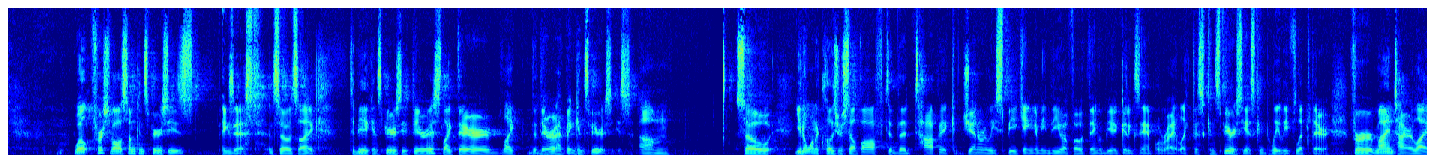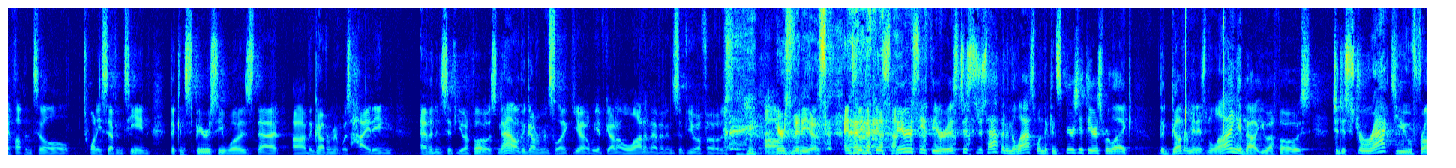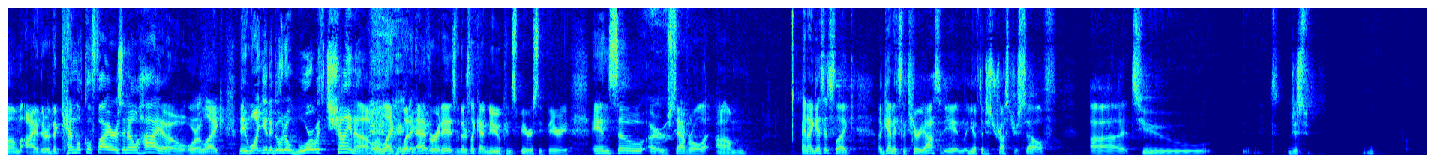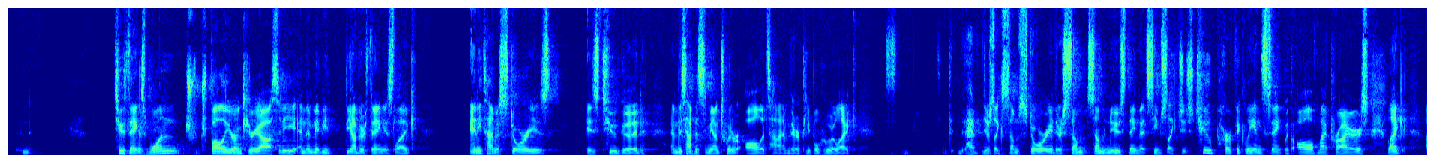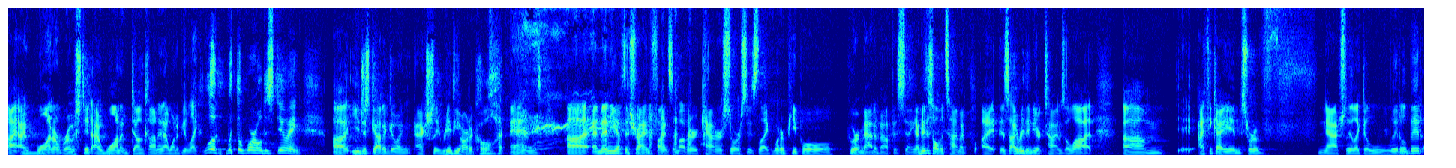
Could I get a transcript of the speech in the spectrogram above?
Well, first of all, some conspiracies exist, and so it's like to be a conspiracy theorist, like there, like there have been conspiracies. Um, so you don't want to close yourself off to the topic. Generally speaking, I mean, the UFO thing would be a good example, right? Like this conspiracy has completely flipped there. For my entire life, up until 2017, the conspiracy was that uh, the government was hiding evidence of UFOs. Now the government's like, yo, we have got a lot of evidence of UFOs. Um, Here's videos. and so the conspiracy theorists, just just happened in the last one, the conspiracy theorists were like, the government is lying about UFOs to distract you from either the chemical fires in Ohio or like they want you to go to war with China or like whatever it is. So there's like a new conspiracy theory. And so, or several. Um, and I guess it's like, again, it's the curiosity, and you have to just trust yourself uh, to just two things. One, tr- follow your own curiosity, and then maybe the other thing is like, anytime a story is is too good, and this happens to me on Twitter all the time. There are people who are like, have, there's like some story, there's some some news thing that seems like just too perfectly in sync with all of my priors. Like I, I want to roast it, I want to dunk on it, I want to be like, look what the world is doing. Uh, you just got to go and actually read the article, and uh, and then you have to try and find some other counter sources. Like, what are people who are mad about this thing? I do this all the time. I I, I read the New York Times a lot. Um, I think I am sort of naturally like a little bit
